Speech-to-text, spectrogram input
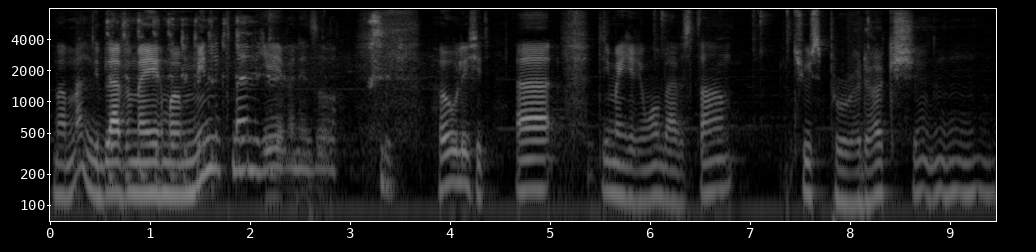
Maar man, die blijven mij hier maar Minuteman geven en zo. Holy shit. Eh, pff, die mag hier gewoon blijven staan. Choose production.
